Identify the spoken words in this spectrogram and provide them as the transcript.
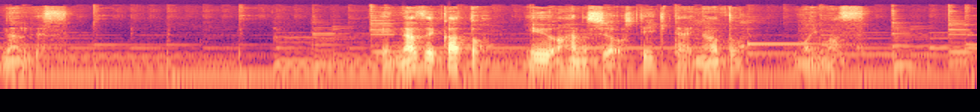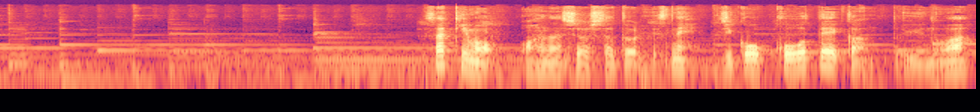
なんです。なぜかという話をしていきたいなと思います。さっきもお話をした通りですね自己肯定感というのは、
